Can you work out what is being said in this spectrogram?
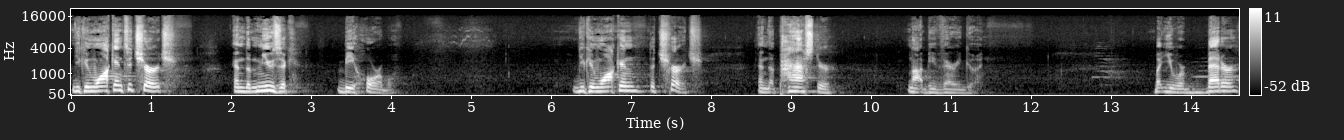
You can walk into church and the music be horrible. You can walk in the church and the pastor not be very good. But you were better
